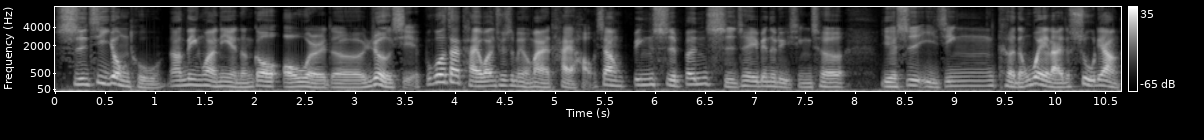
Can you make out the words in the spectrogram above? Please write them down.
实际用途，那另外你也能够偶尔的热血。不过在台湾确实没有卖得太好，像宾士、奔驰这一边的旅行车也是已经可能未来的数量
